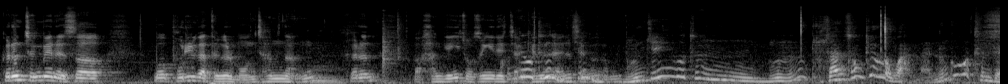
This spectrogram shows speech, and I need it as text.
그런 측면에서 뭐 불일 같은 걸 못 참는 그런 환경이 조성이 됐지 음. 않겠느냐 이런 생각합니다. 문재인 같은 분은 부산 성격하고 안 맞는 것 같은데.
